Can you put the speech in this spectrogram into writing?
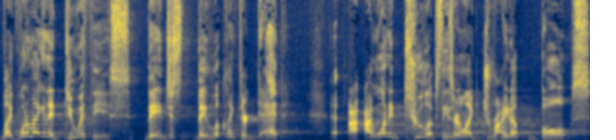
Like, what am I gonna do with these? They just, they look like they're dead. I, I wanted tulips. These are like dried up bulbs.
